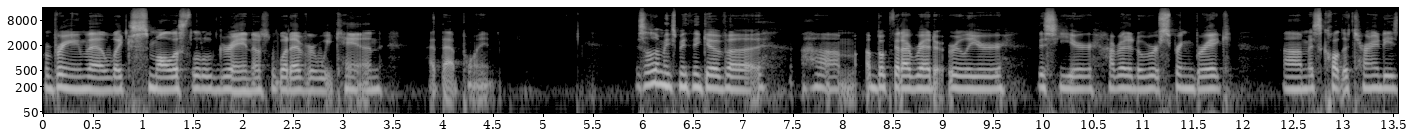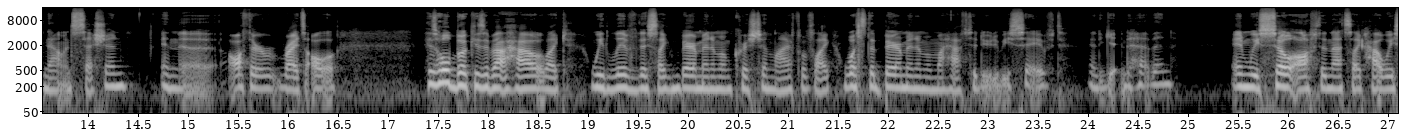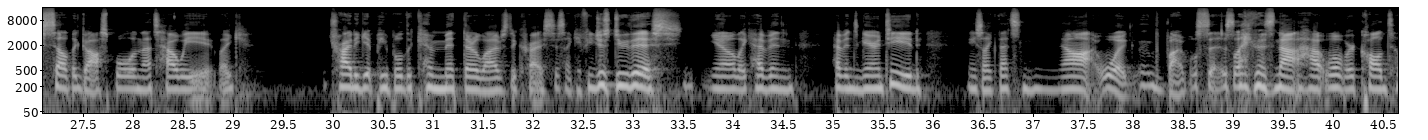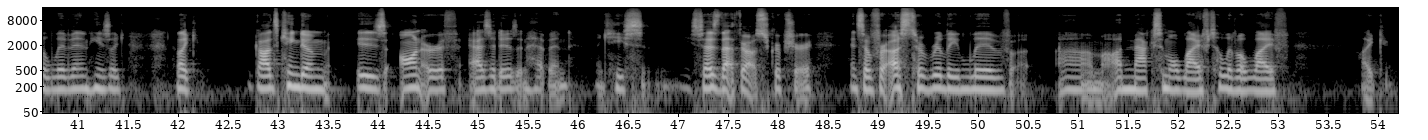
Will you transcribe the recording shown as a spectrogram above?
we're bringing the like smallest little grain of whatever we can at that point. This also makes me think of a um, a book that I read earlier this year. I read it over spring break. Um, it's called Eternity is Now in Session, and the author writes all. His whole book is about how like we live this like bare minimum Christian life of like what's the bare minimum I have to do to be saved and to get into heaven and we so often that's like how we sell the gospel and that's how we like try to get people to commit their lives to Christ. It's like if you just do this, you know, like heaven heaven's guaranteed. And he's like that's not what the Bible says. Like that's not how what we're called to live in. He's like like God's kingdom is on earth as it is in heaven. Like he he says that throughout scripture. And so for us to really live um, a maximal life, to live a life like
